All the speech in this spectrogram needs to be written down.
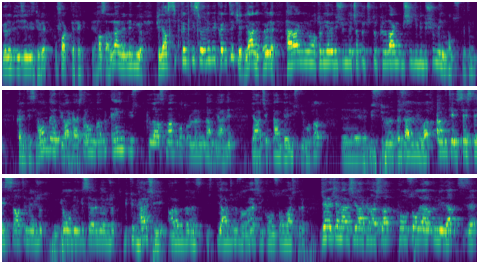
görebileceğiniz gibi ufak tefek e, hasarlar verilebiliyor. Plastik kalitesi öyle bir kalite ki yani öyle herhangi bir motor yere düşündüğünde çatır çutur kırılan bir şey gibi düşünmeyin motosikletin kalitesini. Honda yapıyor arkadaşlar. Honda'nın en üst klasman motorlarından yani gerçekten deluxe bir motor. Ee, bir sürü özelliği var. Kendi te- ses tesisatı mevcut, yol bilgisayarı mevcut. Bütün her şeyi aradığınız, ihtiyacınız olan her şeyi konsollaştırıp gereken her şeyi arkadaşlar konsol yardımıyla size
